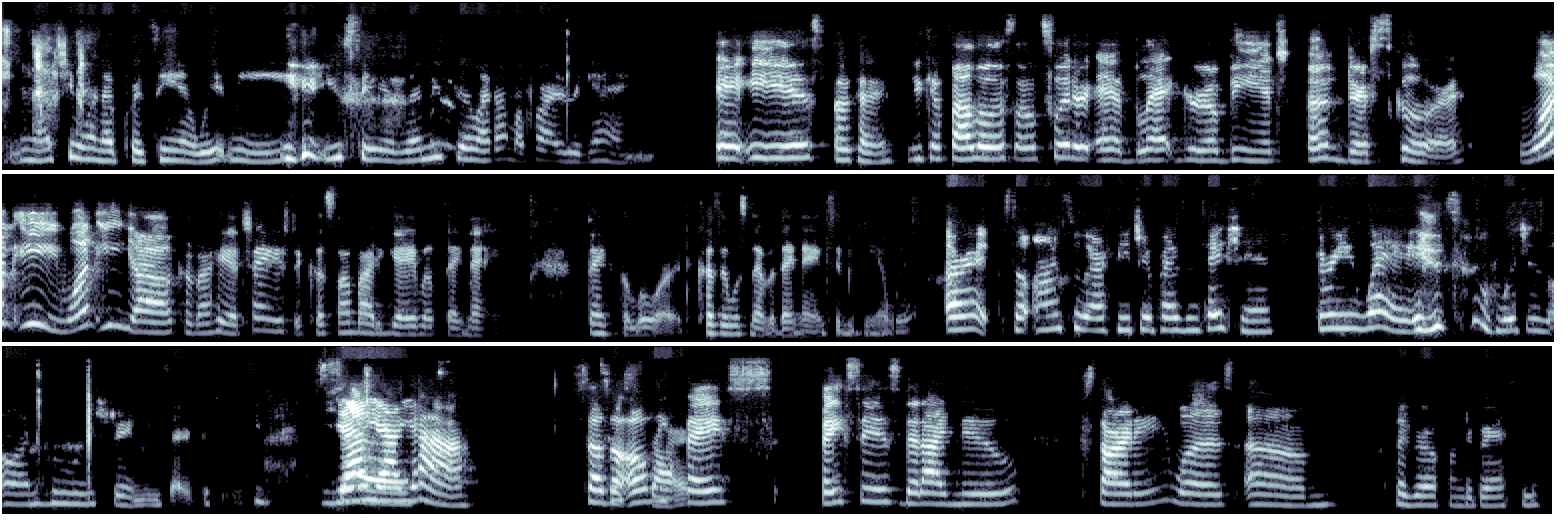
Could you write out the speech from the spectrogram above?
Not you want to pretend with me. you said, let me feel like I'm a part of the game. It is okay. You can follow us on Twitter at Black Girl Binge underscore one e one e y'all because I had changed it because somebody gave up their name. Thank the Lord because it was never their name to begin with. All right, so on to our feature presentation, Three Ways, which is on Hulu streaming services. Yeah, So, yeah, yeah. So the only start- face faces that I knew starting was um The girl from Degrassi.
